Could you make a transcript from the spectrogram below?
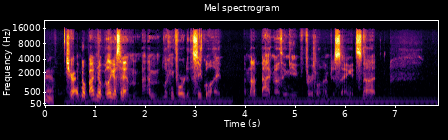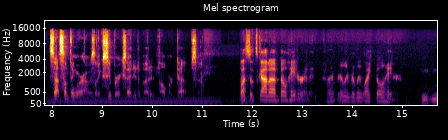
Yeah, sure, I've no, I've no. Like I said, I'm, I'm looking forward to the sequel. I, I'm not bad mouthing the first one. I'm just saying it's not. It's not something where I was like super excited about it and all worked up. So Plus, it's got uh, Bill Hader in it. And I really, really like Bill Hader. hmm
